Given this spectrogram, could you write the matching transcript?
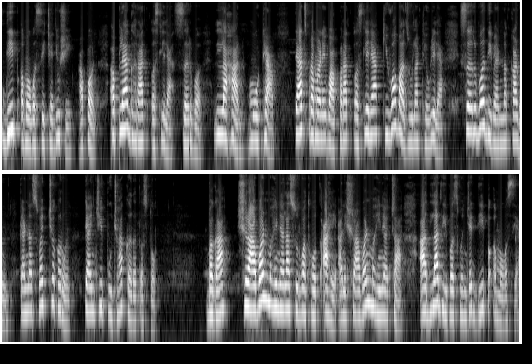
दीप अमावस्येच्या दिवशी आपण आपल्या घरात असलेल्या सर्व लहान मोठ्या त्याचप्रमाणे वापरात असलेल्या किंवा बाजूला ठेवलेल्या सर्व दिव्यांना काढून त्यांना स्वच्छ करून त्यांची पूजा करत असतो. बघा श्रावण महिन्याला सुरुवात होत आहे आणि श्रावण महिन्याचा आदला दिवस म्हणजे दीप अमावस्या.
